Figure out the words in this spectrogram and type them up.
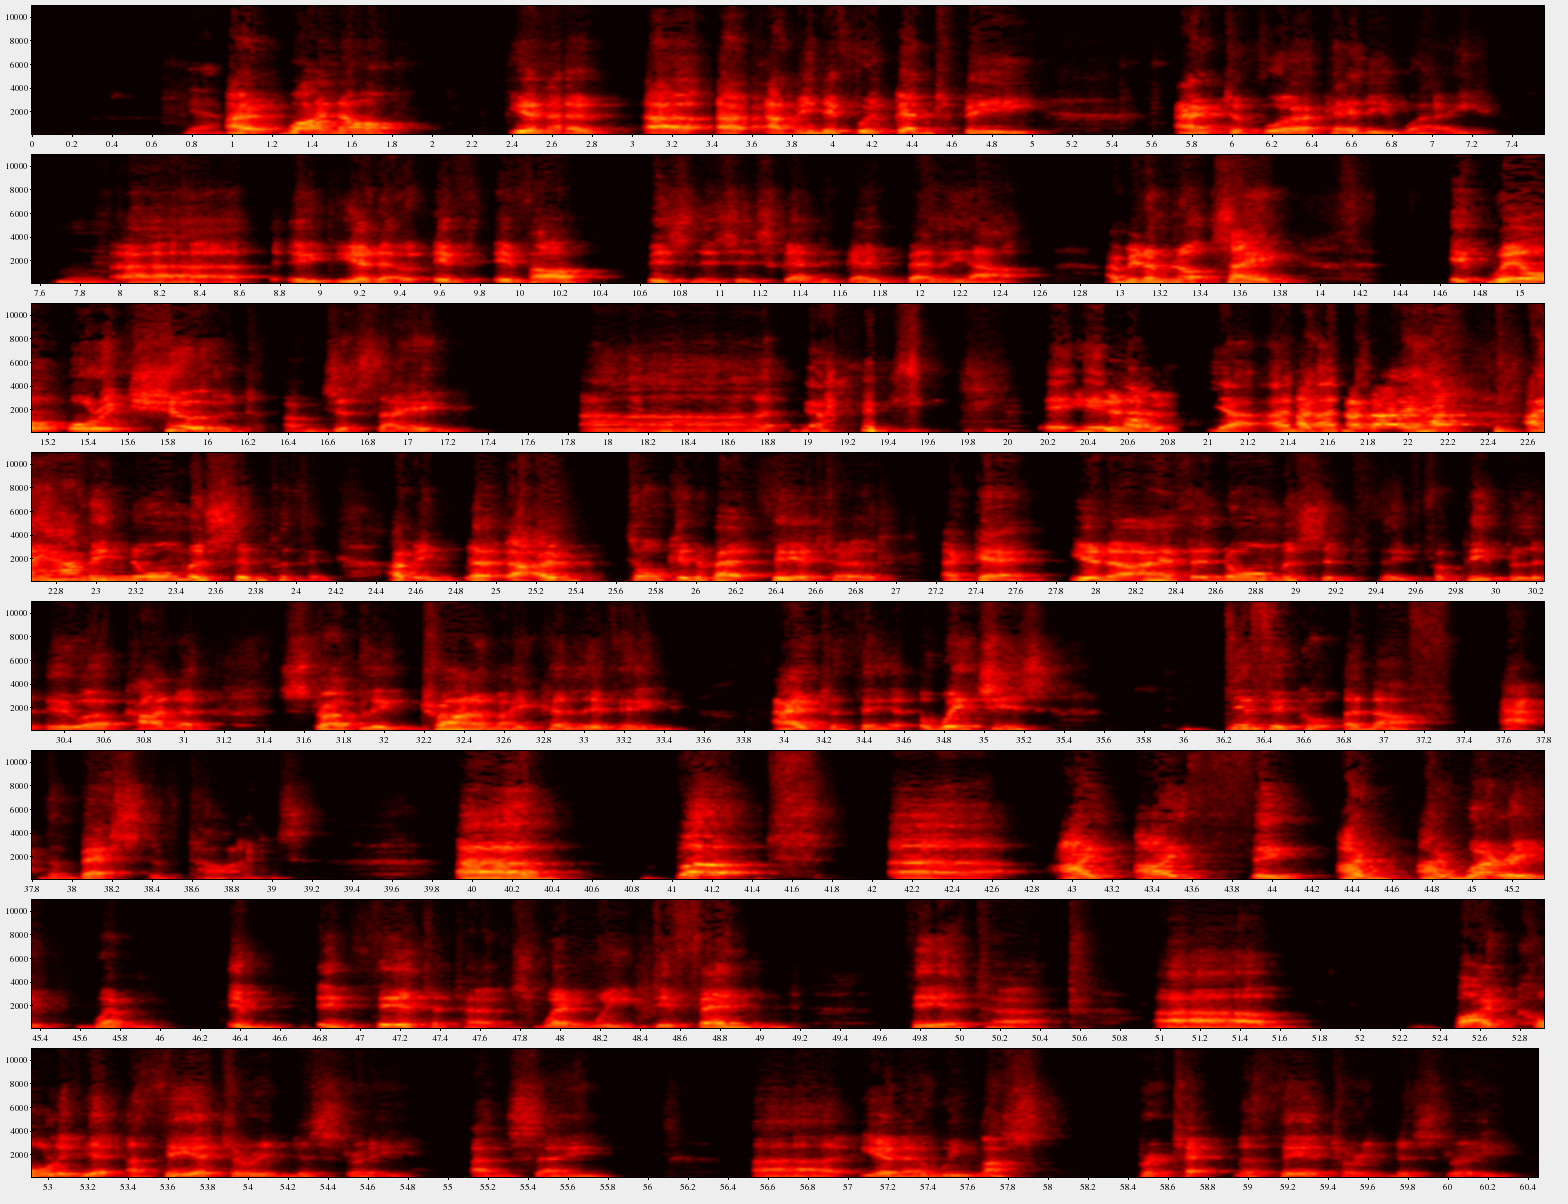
yeah I, why not you know uh, I, I, mean if we're going to be out of work anyway mm. uh, you know if if our business is going to go belly up I mean, I'm not saying it will or it should. I'm just saying, uh, yeah. It, it know, yeah, and, and, and, I have I have enormous sympathy. I mean, uh, I'm talking about theatre again. You know, I have enormous sympathy for people who are kind of struggling, trying to make a living out of theatre, which is difficult enough at the best of times. Um, but uh, I I think I I worry when in in theatre terms when we defend theatre um, by calling it a theatre industry and saying uh, you know we must protect the theatre industry.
